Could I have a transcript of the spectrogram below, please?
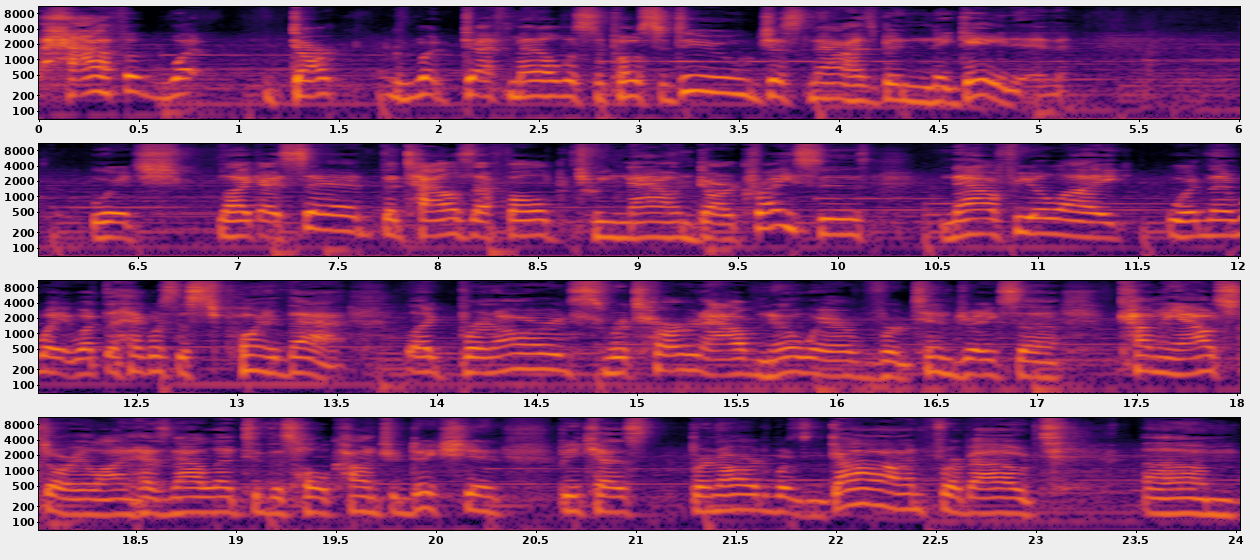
half of what dark what death metal was supposed to do just now has been negated which like i said the tiles that fall between now and dark crisis now feel like well then wait what the heck was the point of that? Like bernard's return out of nowhere for tim drake's uh, coming out storyline has now led to this whole contradiction because bernard was gone for about um,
